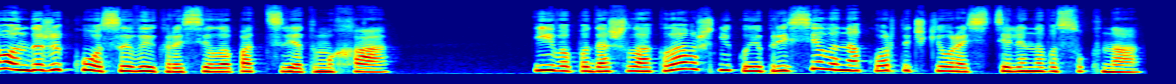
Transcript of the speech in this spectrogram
Вон даже косы выкрасила под цвет мха. Ива подошла к лавошнику и присела на корточки у расстеленного сукна.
